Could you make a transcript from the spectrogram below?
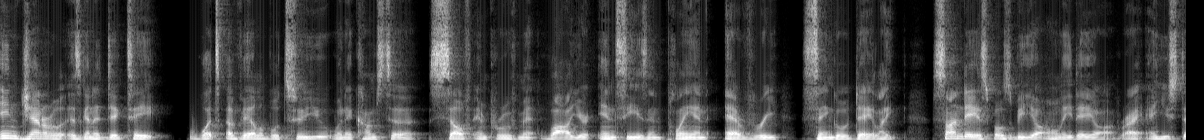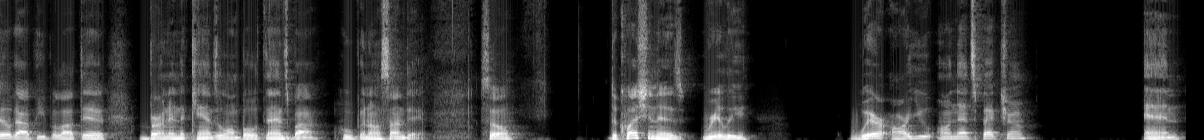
in general is going to dictate what's available to you when it comes to self improvement while you're in season playing every single day. Like Sunday is supposed to be your only day off, right? And you still got people out there burning the candle on both ends by hooping on Sunday. So the question is really, where are you on that spectrum? And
